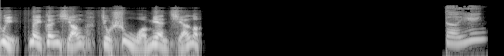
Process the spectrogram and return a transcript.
对，那根翔就竖我面前了。抖音。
